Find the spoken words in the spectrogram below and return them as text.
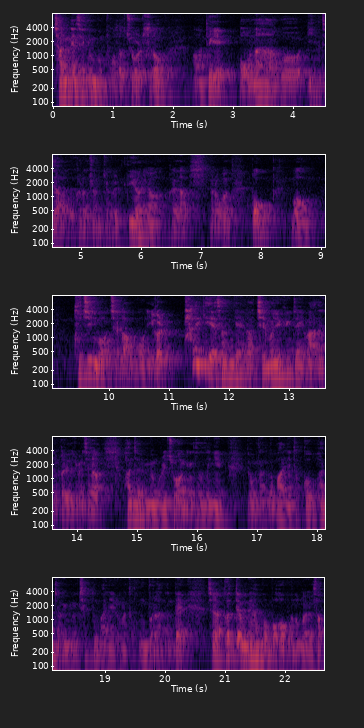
장내 세균 분포가 더 좋을수록 어, 되게 온화하고 인자하고 그런 성격을 띠어요. 그래서 여러분 꼭 뭐 굳이 뭐 제가 뭐 이걸 팔기 위해서 한 게 아니라 질문이 굉장히 많으니까 요즘에 제가 환자혁명 우리 조한경 선생님 영상도 많이 듣고 환자혁명 책도 많이 읽으면서 공부를 하는데 제가 그것 때문에 한번 먹어보는 거예요. 그래서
